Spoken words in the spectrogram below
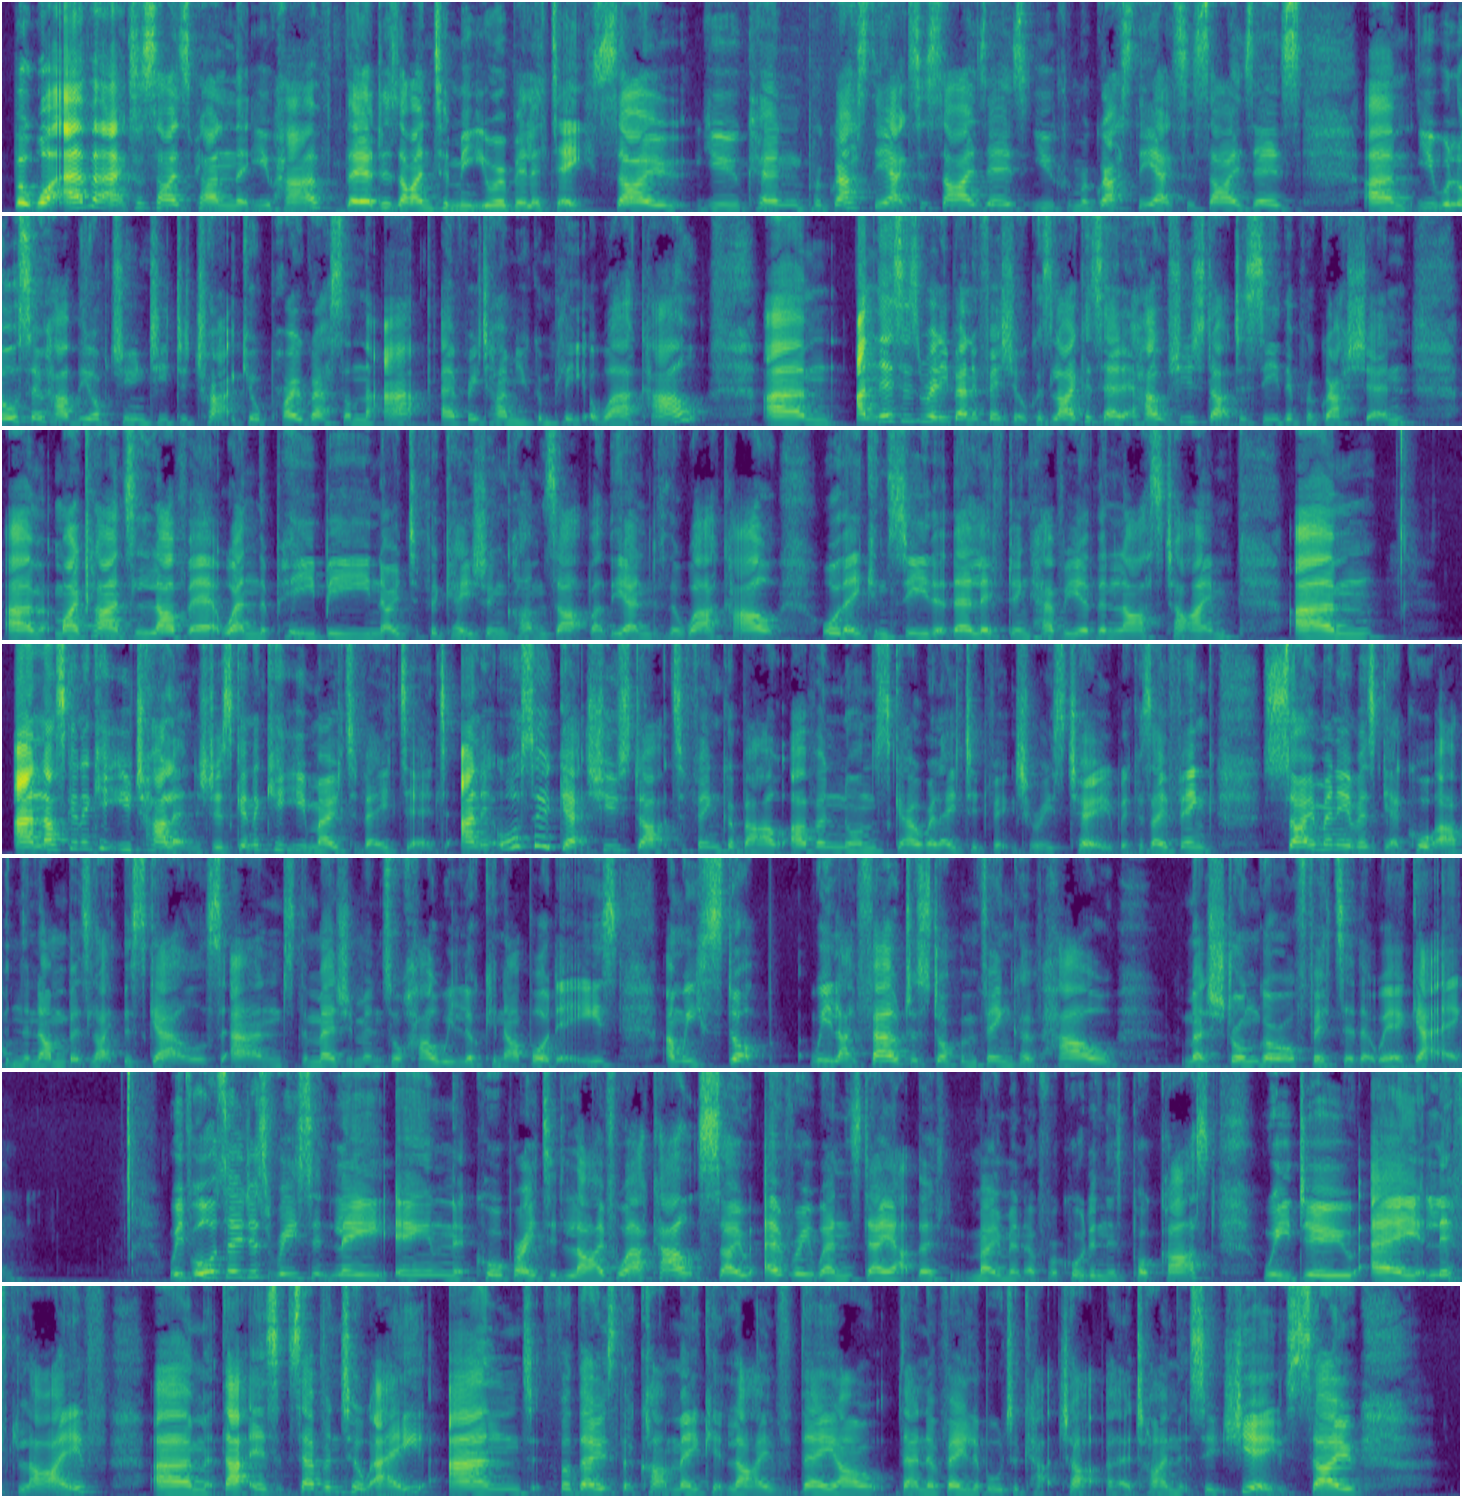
But whatever exercise plan that you have, they are designed to meet your ability. So you can progress the exercises, you can regress the exercises. Um, you will also have the opportunity to track your progress on the app every time you complete a workout. Um, and this is really beneficial because, like I said, it helps you start to see the progression. Um, my clients love it when the PB notification comes up at the end of the workout, or they can see that they're lifting heavier than last time. And that's going to keep you challenged it's going to keep you motivated. And it also gets you start to think about other non-scale related victories too because i think so many of us get caught up in the numbers like the scales and the measurements or how we look in our bodies and we stop we like fail to stop and think of how much stronger or fitter that we're getting We've also just recently incorporated live workouts. So every Wednesday at the moment of recording this podcast, we do a lift live. Um, that is 7 till 8. And for those that can't make it live, they are then available to catch up at a time that suits you. So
